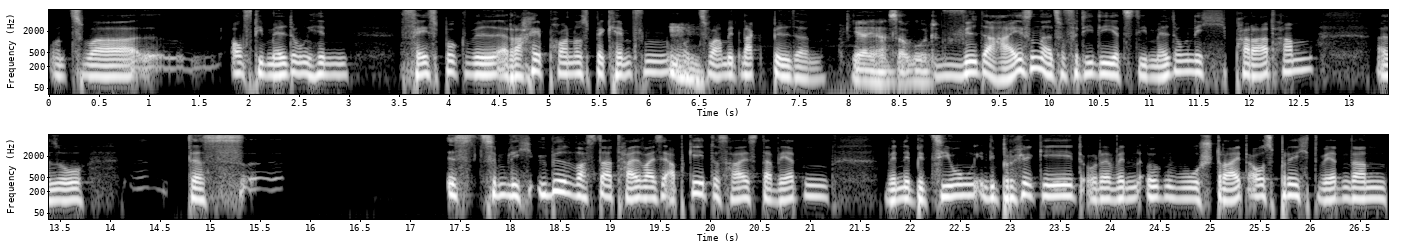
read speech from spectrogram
Und zwar äh, auf die Meldung hin, Facebook will Rachepornos bekämpfen mhm. und zwar mit Nacktbildern. Ja, ja, sau gut. Will da heißen, also für die, die jetzt die Meldung nicht parat haben, also das ist ziemlich übel, was da teilweise abgeht. Das heißt, da werden, wenn eine Beziehung in die Brüche geht oder wenn irgendwo Streit ausbricht, werden dann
